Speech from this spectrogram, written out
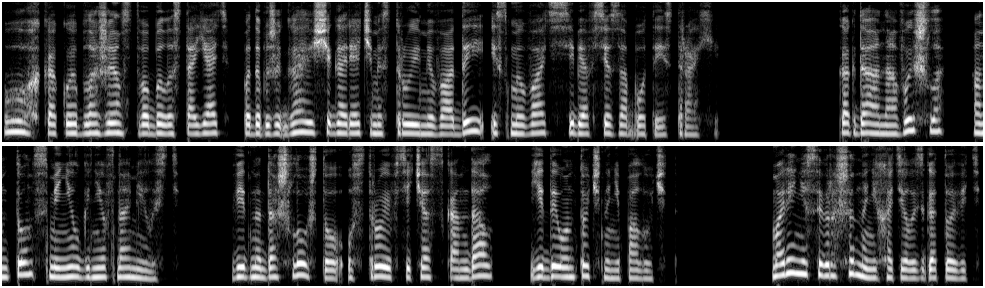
Ох, какое блаженство было стоять под обжигающе горячими струями воды и смывать с себя все заботы и страхи. Когда она вышла, Антон сменил гнев на милость. Видно, дошло, что, устроив сейчас скандал, еды он точно не получит. Марине совершенно не хотелось готовить.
